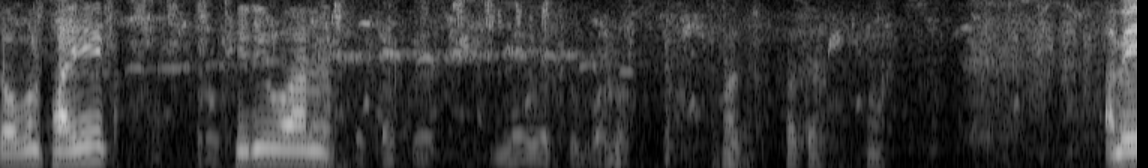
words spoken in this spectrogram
double five three one আচ্ছা আচ্ছা আমি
